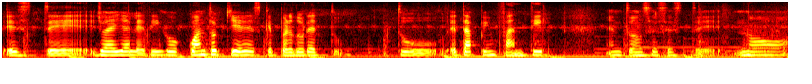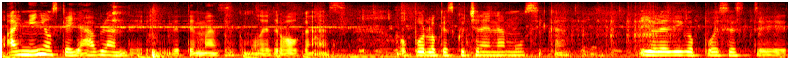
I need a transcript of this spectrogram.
Este, yo a ella le digo, ¿cuánto quieres que perdure tu, tu etapa infantil? Entonces, este, no, hay niños que ya hablan de, de temas como de drogas o por lo que escuchan en la música. Y yo le digo, pues este,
